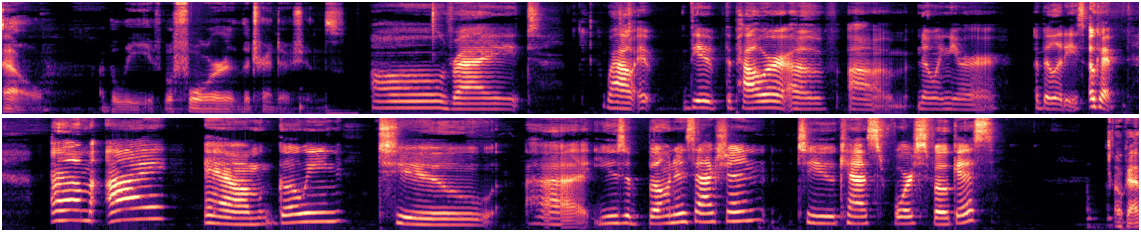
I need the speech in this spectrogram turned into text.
L, I believe, before the Trandoshans. All right. Wow. It the the power of um knowing your abilities. Okay. Um I am going to uh use a bonus action to cast force focus Okay.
